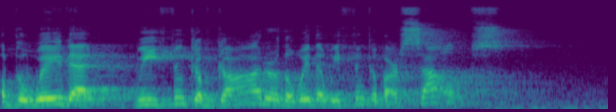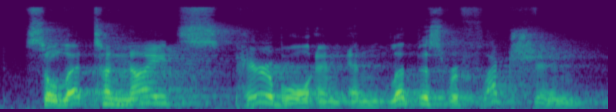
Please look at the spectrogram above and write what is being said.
of the way that we think of God or the way that we think of ourselves. So let tonight's parable and, and let this reflection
